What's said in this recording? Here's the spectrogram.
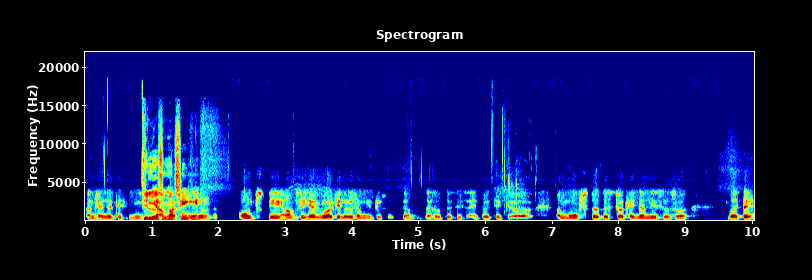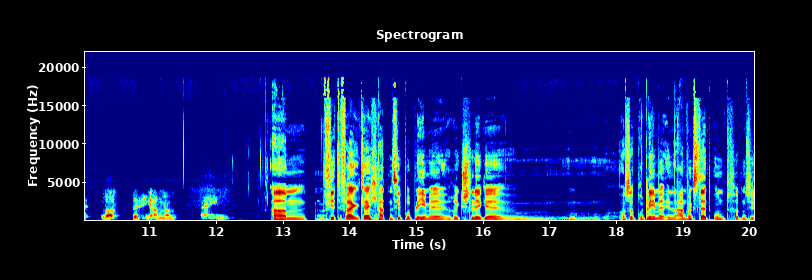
anscheinend das nicht die Lösung Jammergehen und die haben sich ja überall die Lösungen gesucht. Ja. Also das ist eindeutig äh, ein Muster, das zu erkennen ist. Also Leute, lasst das Jammern ein. Ähm, vierte Frage gleich. Hatten Sie Probleme, Rückschläge, also Probleme in der Anfangszeit und hatten Sie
